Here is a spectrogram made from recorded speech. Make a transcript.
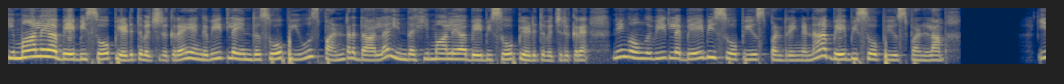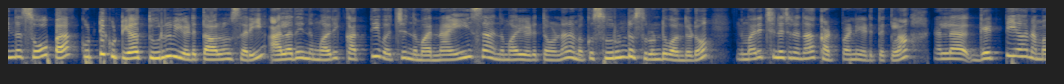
ஹிமாலயா பேபி சோப் எடுத்து வச்சுருக்கிறேன். எங்கள் வீட்டில் இந்த சோப் யூஸ் பண்ணுறதால இந்த ஹிமாலயா பேபி சோப் எடுத்து வச்சுருக்கிறேன். நீங்கள் உங்கள் வீட்டில் பேபி சோப் யூஸ் பண்ணுறீங்கன்னா பேபி சோப் யூஸ் பண்ணலாம். இந்த சோப்பை குட்டி குட்டியாக துருவி எடுத்தாலும் சரி அல்லது இந்த மாதிரி கத்தி வச்சு இந்த மாதிரி நைஸாக இந்த மாதிரி எடுத்தோம்னா நமக்கு சுருண்டு சுருண்டு வந்துடும். இந்த மாதிரி சின்ன சின்னதாக கட் பண்ணி எடுத்துக்கலாம். நல்லா கெட்டியாக நம்ம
